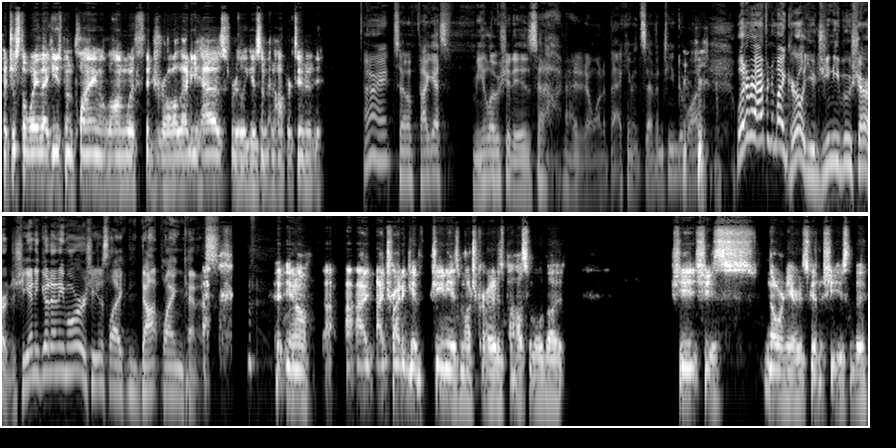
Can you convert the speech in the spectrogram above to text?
but just the way that he's been playing, along with the draw that he has, really gives him an opportunity. All right, so I guess Milos it is. Oh, I don't want to back him at 17 to 1. Whatever happened to my girl, Eugenie Bouchard? Is she any good anymore or is she just like not playing tennis? you know, I, I, I, try to give Jeannie as much credit as possible, but she she's nowhere near as good as she used to be.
